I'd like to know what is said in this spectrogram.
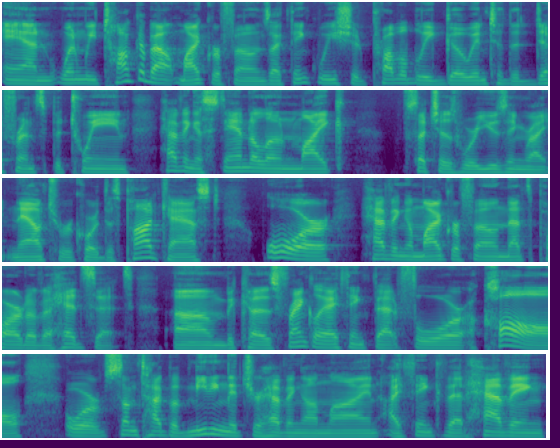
And when we talk about microphones, I think we should probably go into the difference between having a standalone mic, such as we're using right now to record this podcast, or having a microphone that's part of a headset. Um, because frankly, I think that for a call or some type of meeting that you're having online, I think that having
